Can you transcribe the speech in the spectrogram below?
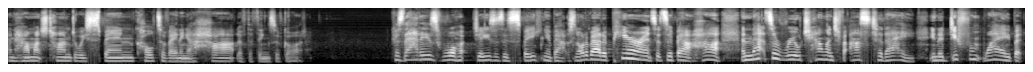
And how much time do we spend cultivating a heart of the things of God? Because that is what Jesus is speaking about. It's not about appearance, it's about heart. And that's a real challenge for us today in a different way. But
